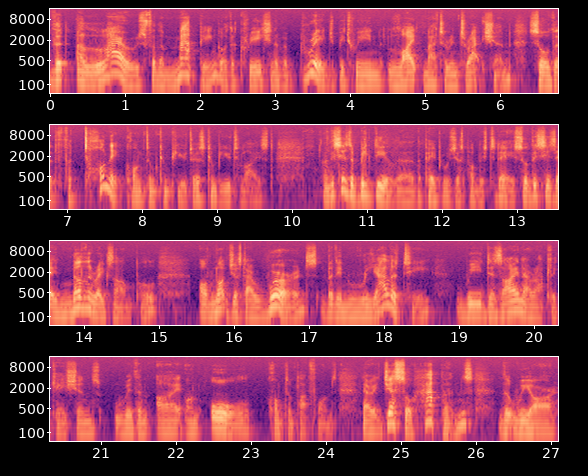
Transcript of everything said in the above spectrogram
that allows for the mapping or the creation of a bridge between light matter interaction so that photonic quantum computers can be utilized. And this is a big deal. Uh, the paper was just published today. So, this is another example of not just our words, but in reality, we design our applications with an eye on all quantum platforms. Now, it just so happens that we are,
